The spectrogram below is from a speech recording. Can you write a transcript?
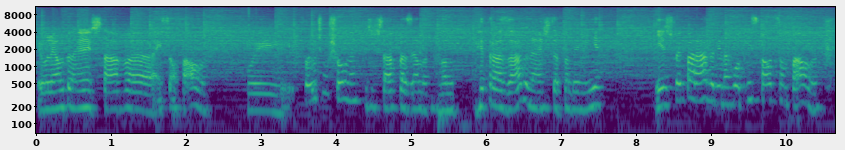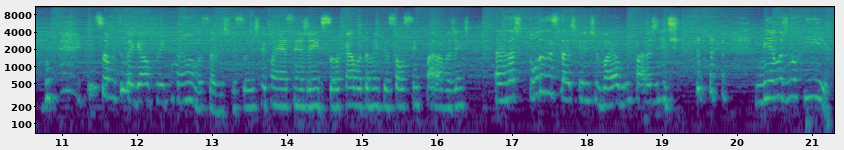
Eu lembro quando a gente estava em São Paulo, foi, foi o último show, né? Que a gente estava fazendo no ano retrasado, né? Antes da pandemia. E a gente foi parado ali na rua principal de São Paulo. Isso foi muito legal. Eu falei, caramba, sabe? As pessoas reconhecem a gente. Sorocaba também, o pessoal sempre parava a gente. Na verdade, todas as cidades que a gente vai, alguém para a gente. menos no Rio.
